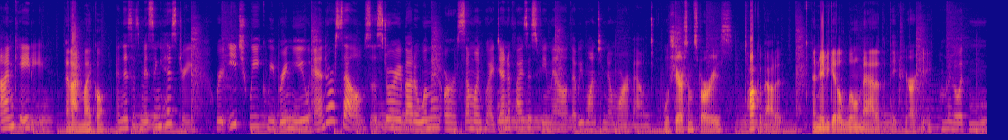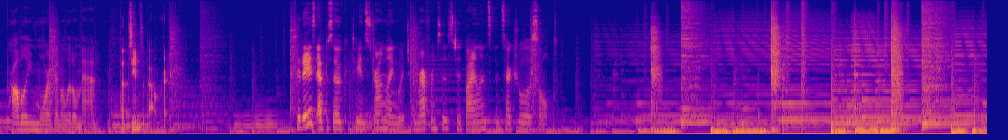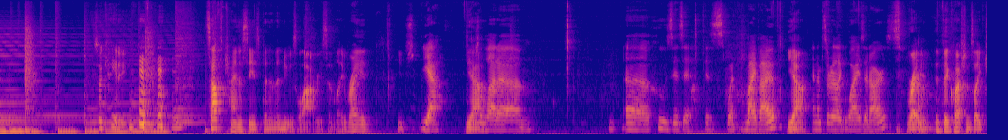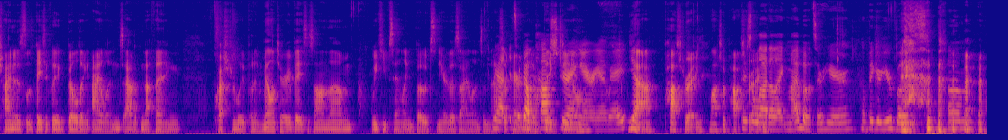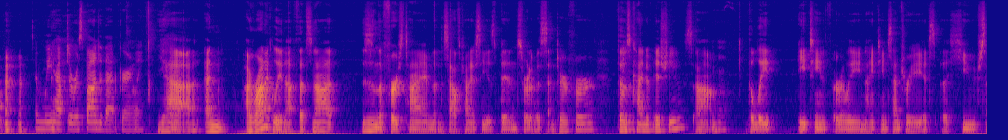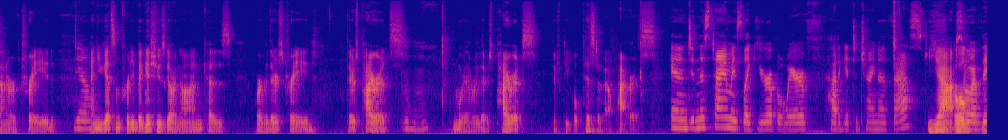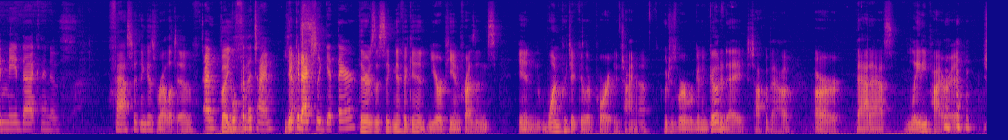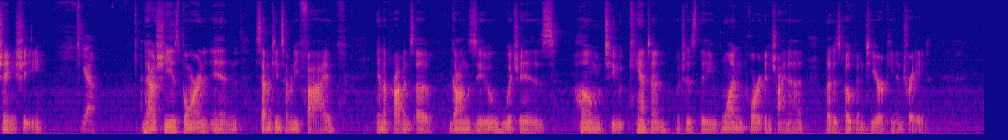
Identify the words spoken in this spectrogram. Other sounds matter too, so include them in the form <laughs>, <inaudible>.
I'm Katie, And I'm Michael. and this is Missing History, where each week we bring you and ourselves a story about a woman or someone who identifies as female that we want to know more about. We'll share some stories, talk about it, and maybe get a little mad at the patriarchy. I'm gonna go with m- probably more than a little mad. That seems about right. Today's episode contains strong language and references to violence and sexual assault. So, Katie, <laughs> South China Sea has been in the news a lot recently, right? You- Yeah, Yeah. there's a lot of um, uh, whose is it? Is what my vibe, Yeah, and I'm sort of like, why is it ours? right. The big questions like China's basically like building islands out of nothing, questionably putting military bases on them. We keep sailing boats near those islands, and that's yeah, it's like a a, posturing area, right? Yeah, posturing. Lots of posturing. There's a lot of like, my boats are here. How big are your boats? <laughs> um, and we have to respond to that apparently. Yeah, and ironically enough, that's not. This isn't the first time that the South China Sea has been sort of a center for those kind of issues. Um, The late 18th, early 19th century, it's a huge center of trade, Yeah. and you get some pretty big issues going on because wherever there's trade, there's pirates, and wherever there's pirates, there's people pissed about pirates. And in this time, is like Europe aware of how to get to China fast? Yeah, well, so have they made that kind of? fast I think is relative. Um, But well, for the time they could actually get there. there's a significant European presence in one particular port in China, which is where we're going to go today to talk about our badass lady pirate, <laughs> Qing Shi. Yeah. Now, she is born in 1775 in the province of Guangzhou, which is home to Canton, which is the one port in China that is open to European trade.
